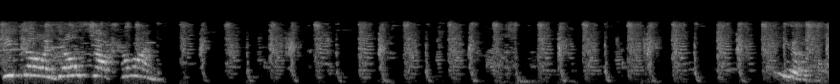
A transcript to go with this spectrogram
Keep going, don't stop, come on. Beautiful.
